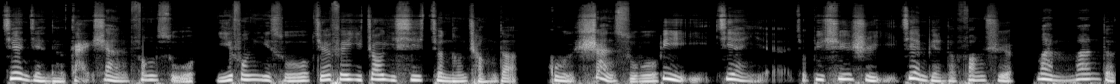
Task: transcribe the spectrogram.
渐渐的改善风俗。移风易俗，绝非一朝一夕就能成的。故善俗必以渐也，就必须是以渐变的方式，慢慢的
